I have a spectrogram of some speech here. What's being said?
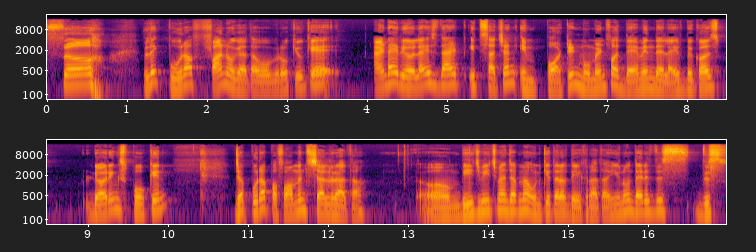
so like पूरा फन हो गया था वो ब्रो क्योंकि and I realize that it's such an important moment for them in their life because during spoken जब पूरा परफॉर्मेंस चल रहा था बीच बीच में जब मैं उनकी तरफ़ देख रहा था you know there is this this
